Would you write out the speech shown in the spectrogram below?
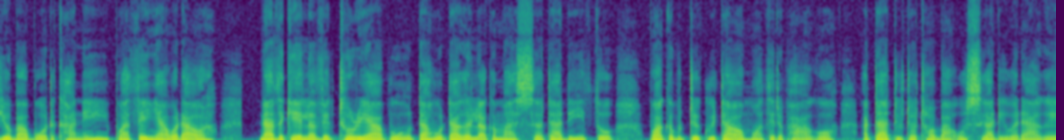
ယိုဘဘောတခါနေပွာသိညာဝဒအောနာတကေလဗစ်တိုးရီယာဘူးတာဟိုတာကလကမစတာဒီတိုပွာကပတူကွီတာအမောတိတဖာကိုအတတူထထဘာဥစကဒီဝဒါကေ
